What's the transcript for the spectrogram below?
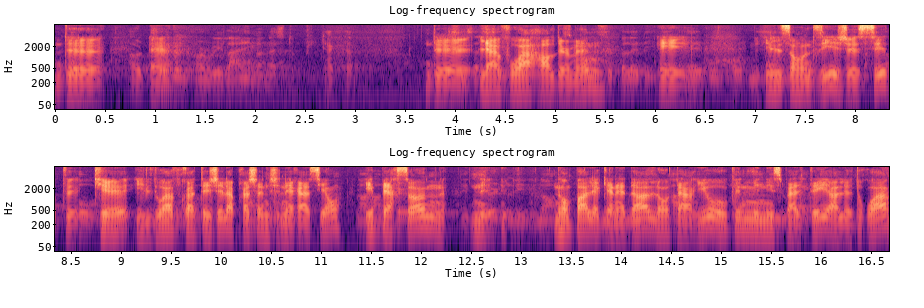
de, euh, de la voie Halderman. et ils ont dit, je cite, qu'ils doivent protéger la prochaine génération et personne non pas le Canada, l'Ontario, aucune municipalité a le droit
